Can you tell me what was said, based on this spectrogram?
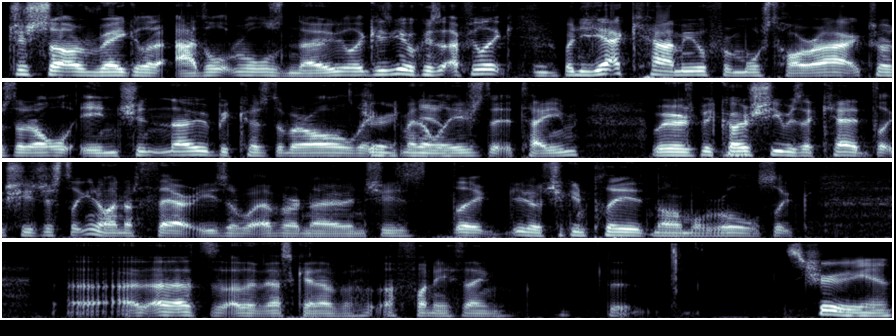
just sort of regular adult roles now. Like, you know, because I feel like mm. when you get a cameo from most horror actors, they're all ancient now because they were all like True, middle aged yeah. at the time. Whereas because she was a kid, like she's just like you know in her thirties or whatever now, and she's like you know she can play normal roles. Like, uh, I, I, I think that's kind of a, a funny thing. That, it's true, yeah.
